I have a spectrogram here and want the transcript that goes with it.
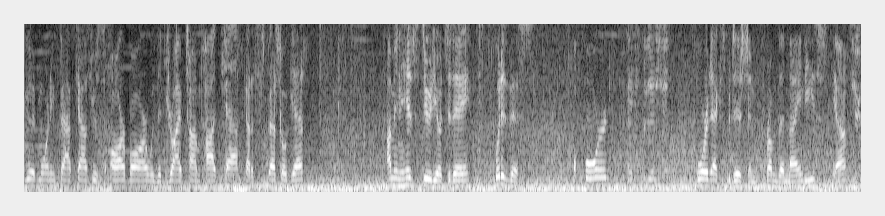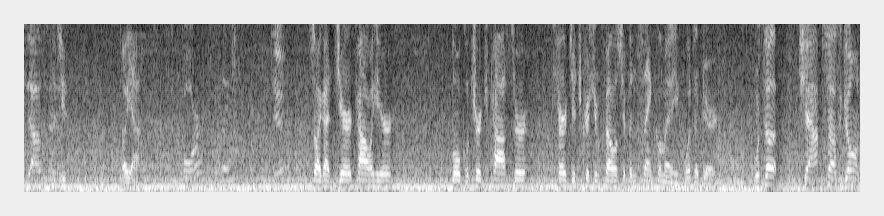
Good morning, Fabcasters. R Bar with the Drive Time Podcast. Got a special guest. I'm in his studio today. What is this? A Ford Expedition Ford Expedition from the 90s. Yeah. 2002. Two- Oh yeah. Four. Two? So I got Jared Powell here, local church pastor, Heritage Christian Fellowship in San Clemente. What's up, Jared? What's up, chaps? How's it going?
